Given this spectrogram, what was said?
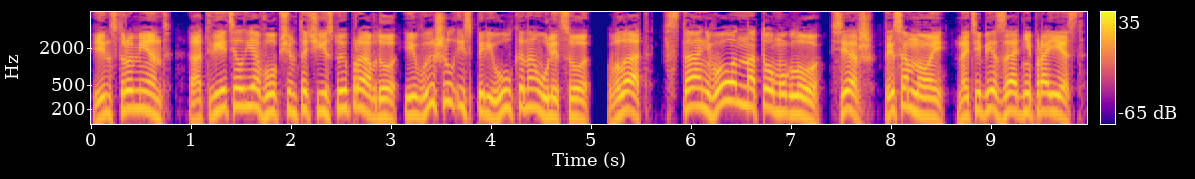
«Инструмент», – ответил я в общем-то чистую правду и вышел из переулка на улицу. «Влад, встань вон на том углу! Серж, ты со мной, на тебе задний проезд!»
